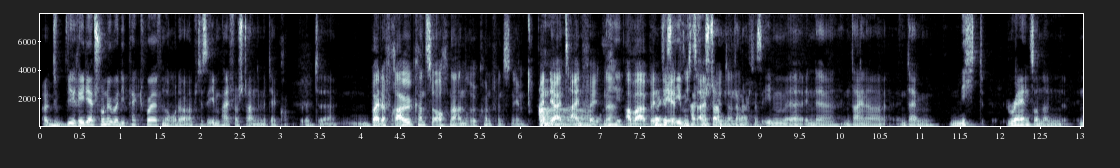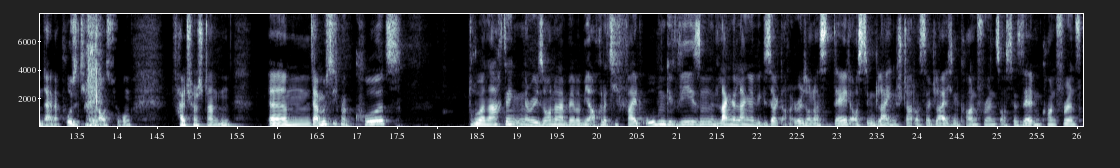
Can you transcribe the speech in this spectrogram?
also, wir reden jetzt schon über die Pac-12 noch, oder habe ich das eben halt verstanden mit der. Mit, äh Bei der Frage kannst du auch eine andere Conference nehmen, wenn ah, dir eins einfällt, ne? okay. ne? Aber wenn dir jetzt nichts halt einfällt, dann. Dann habe ich das eben äh, in, der, in, deiner, in deinem nicht Rant, sondern in deiner positiven Ausführung falsch verstanden. Ähm, da müsste ich mal kurz drüber nachdenken. Arizona wäre bei mir auch relativ weit oben gewesen. Lange, lange, wie gesagt, auch Arizona State aus dem gleichen Staat, aus der gleichen Conference, aus derselben Conference.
